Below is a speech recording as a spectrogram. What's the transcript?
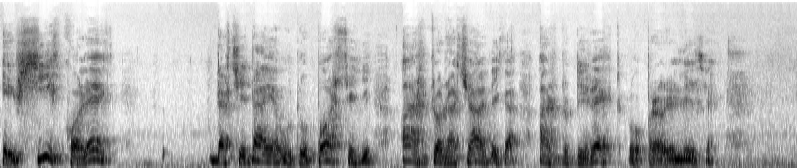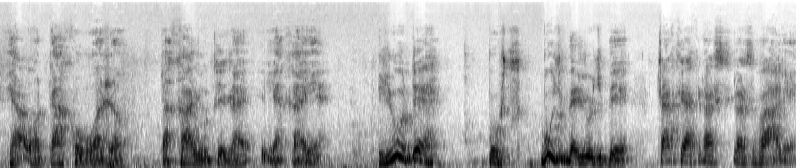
і всіх колег дочинає у Дуборщині аж до начальника, аж до директора управління. Я отак вважав, така людина, яка є. Люди, будь- будьмо людьми, так як нас назвали.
